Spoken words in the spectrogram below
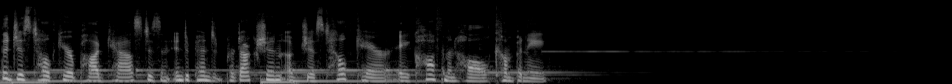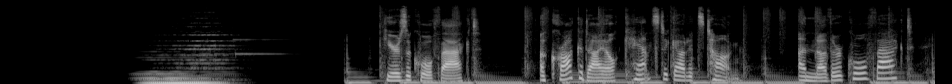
The Gist Healthcare podcast is an independent production of Gist Healthcare, a Kaufman Hall company. Here's a cool fact a crocodile can't stick out its tongue. Another cool fact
